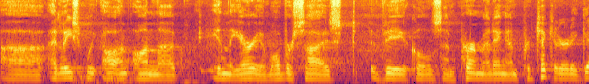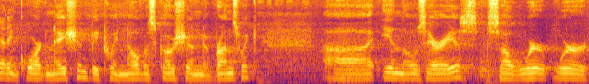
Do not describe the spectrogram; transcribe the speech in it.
uh, at least we, on, on the, in the area of oversized vehicles and permitting, and particularly getting coordination between Nova Scotia and New Brunswick uh, in those areas. So we're, we're,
